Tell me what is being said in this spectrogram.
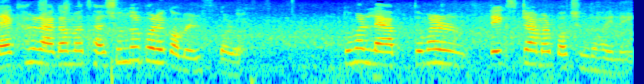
লেখার আগামাথা সুন্দর করে কমেন্টস করো। তোমার ল্যাব তোমার টেক্সটটা আমার পছন্দ হয় নাই।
